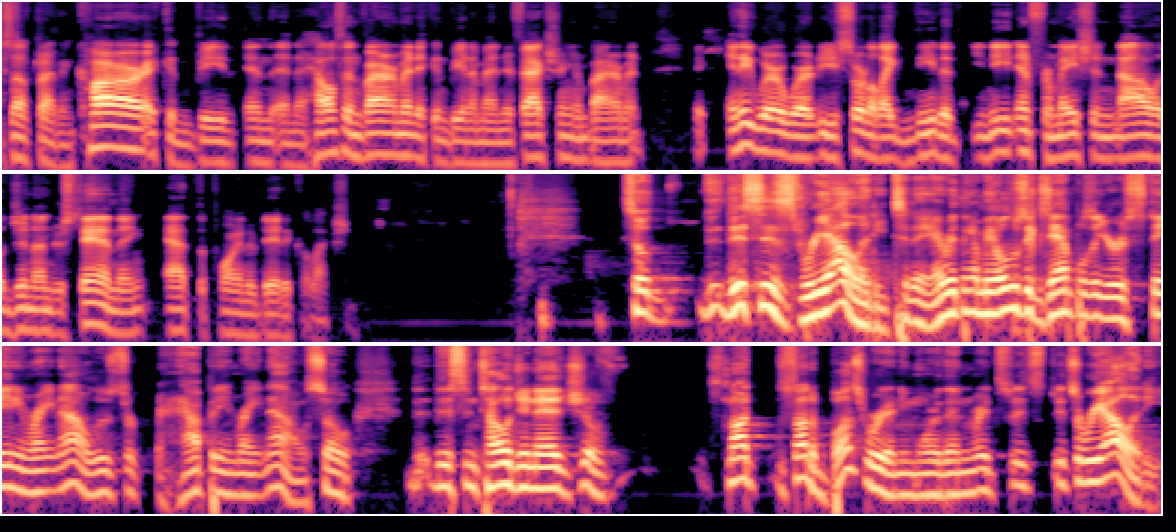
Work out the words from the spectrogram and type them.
self-driving car. It can be in, in a health environment. It can be in a manufacturing environment. Anywhere where you sort of like need it, you need information, knowledge, and understanding at the point of data collection. So th- this is reality today. Everything. I mean, all those examples that you're stating right now, those are happening right now. So th- this intelligent edge of it's not it's not a buzzword anymore. Then it's it's it's a reality.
